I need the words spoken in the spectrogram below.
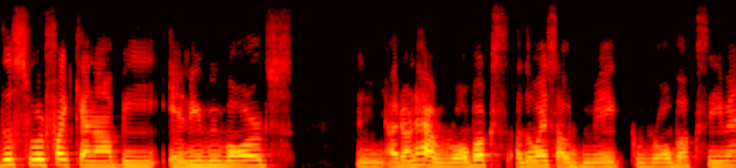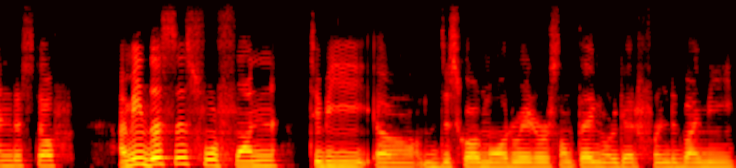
the sword fight cannot be any rewards. Mm, I don't have Robux. Otherwise, I would make Robux event and stuff. I mean, this is for fun to be uh, Discord moderator or something, or get friended by me.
